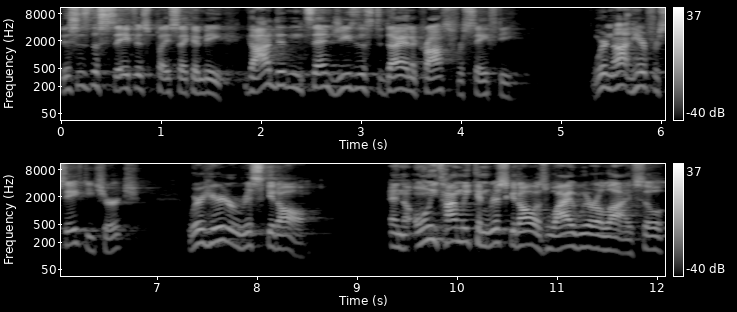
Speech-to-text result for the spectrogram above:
this is the safest place I can be, God didn't send Jesus to die on a cross for safety. We're not here for safety, church. We're here to risk it all. And the only time we can risk it all is why we're alive. So,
